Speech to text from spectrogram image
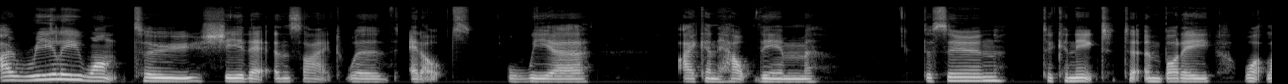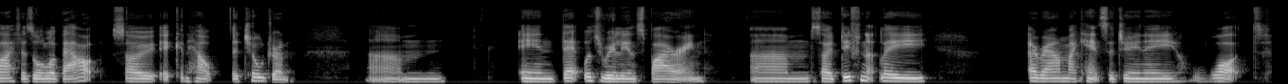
I really want to share that insight with adults where I can help them discern, to connect, to embody what life is all about so it can help the children. Um, and that was really inspiring. Um, so, definitely around my cancer journey, what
